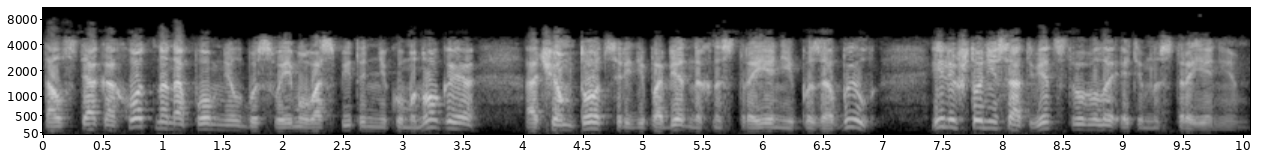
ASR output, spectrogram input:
Толстяк охотно напомнил бы своему воспитаннику многое, о чем тот среди победных настроений позабыл или что не соответствовало этим настроениям.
